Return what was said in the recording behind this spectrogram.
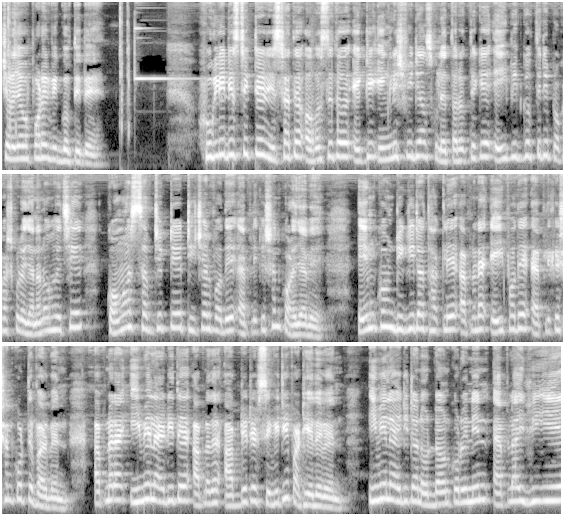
চলে যাব পরের বিজ্ঞপ্তিতে। হুগলি ডিস্ট্রিক্টের রিসরাতে অবস্থিত একটি ইংলিশ মিডিয়াম স্কুলের তরফ থেকে এই বিজ্ঞপ্তিটি প্রকাশ করে জানানো হয়েছে, কমার্স সাবজেক্টে টিচার পদে অ্যাপ্লিকেশন করা যাবে। এম কম ডিগ্রিটা থাকলে আপনারা এই পদে অ্যাপ্লিকেশন করতে পারবেন। আপনারা ইমেল আইডিতে আপনাদের আপডেটেড সিভিটি পাঠিয়ে দেবেন। ইমেল আইডিটা নোট ডাউন করে নিন apply VA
